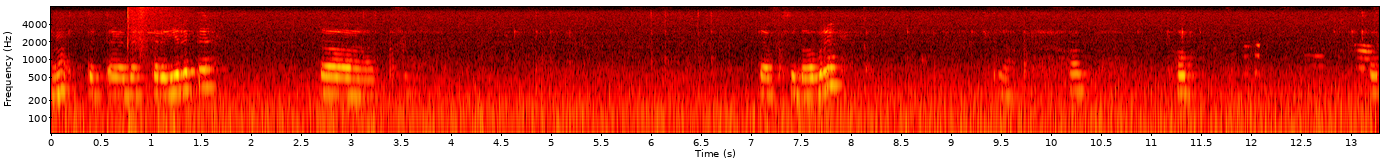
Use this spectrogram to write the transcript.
Ну, тут треба десь перевірити. Так. Так, все добре. Так. Хоп. Хоп. Хоп.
